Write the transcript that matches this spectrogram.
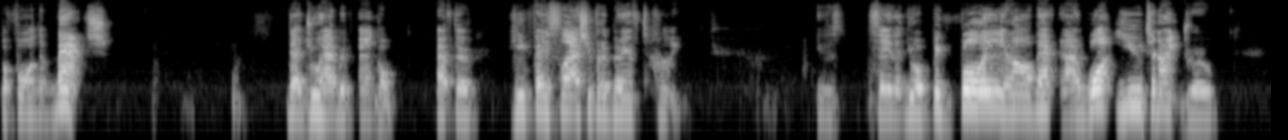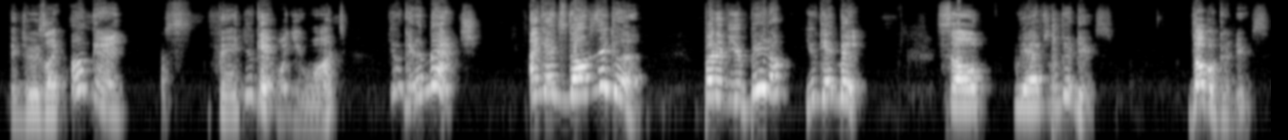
before the match that Drew had with Angle after he faced Lashley for the millionth time. He was saying that you're a big bully and all that, and I want you tonight, Drew. And Drew's like, okay, Finn, you get what you want. You get a match against Dolph Ziggler. But if you beat him, you get beat. So we have some good news. Double good news.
